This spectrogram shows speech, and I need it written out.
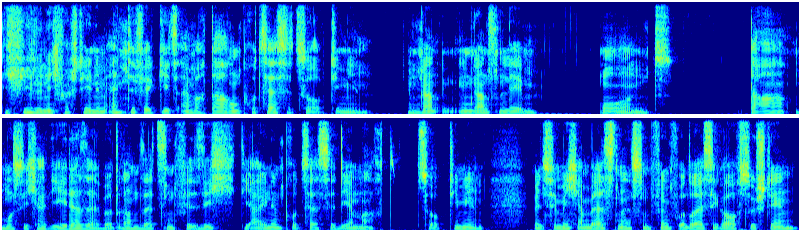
die viele nicht verstehen. Im Endeffekt geht es einfach darum, Prozesse zu optimieren. Im, Im ganzen Leben. Und da muss sich halt jeder selber dran setzen, für sich die eigenen Prozesse, die er macht, zu optimieren. Wenn es für mich am besten ist, um 5.30 Uhr aufzustehen,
